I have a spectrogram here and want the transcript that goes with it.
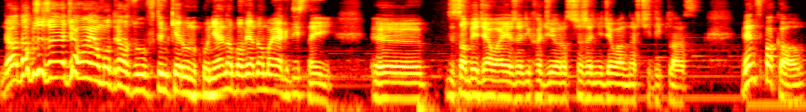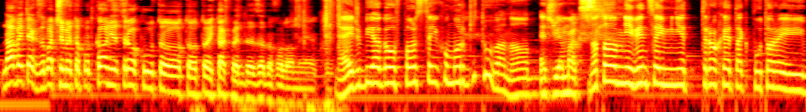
No dobrze, że działają od razu w tym kierunku, nie? No bo wiadomo jak Disney yy, sobie działa, jeżeli chodzi o rozszerzenie działalności D+. Więc spoko. Nawet jak zobaczymy to pod koniec roku, to, to, to i tak będę zadowolony. HBO Go w Polsce i humor gituwa, no. HBO Max. No to mniej więcej mnie trochę tak półtorej,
